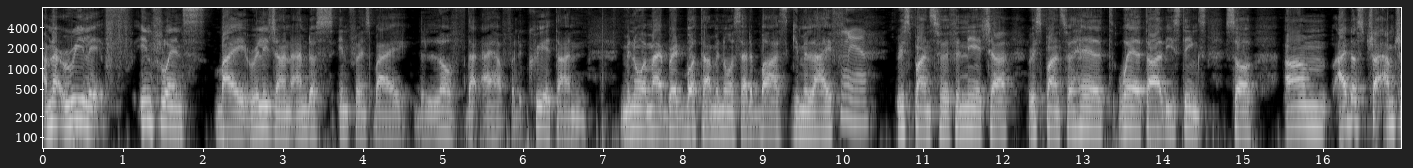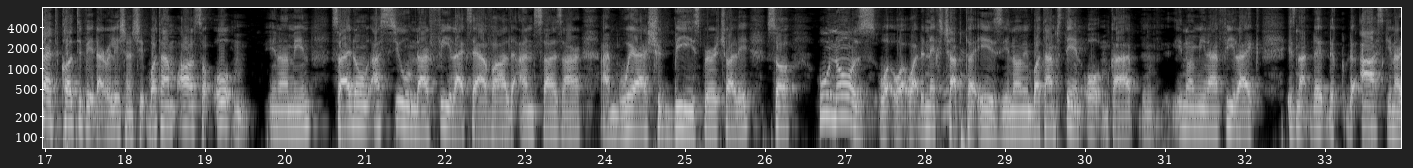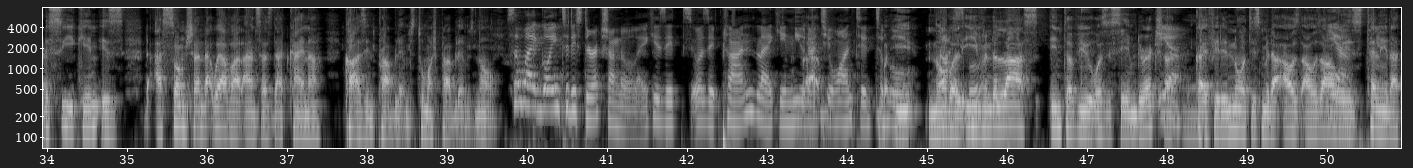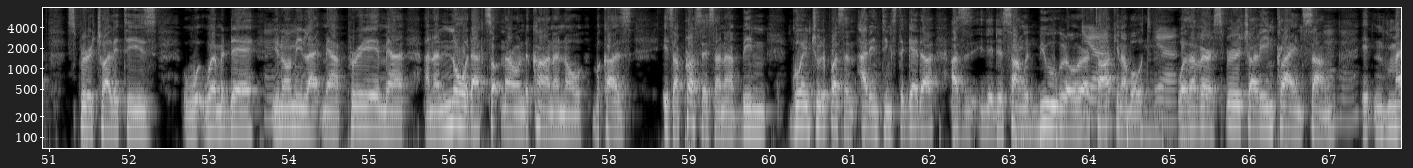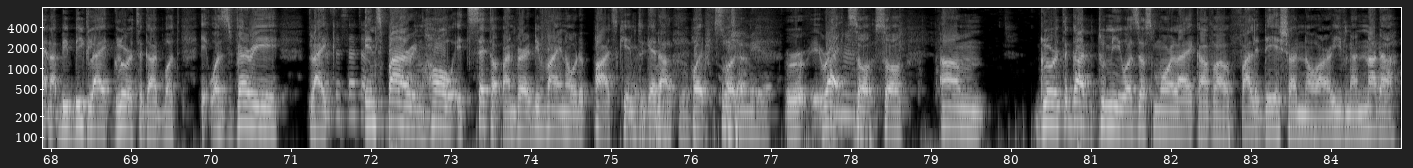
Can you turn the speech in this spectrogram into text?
I'm not really f- influenced by religion. I'm just influenced by the love that I have for the Creator, and me know my bread butter. Me know say the boss give me life yeah. response for, for nature, response for health, wealth, all these things. So um I just try I'm trying to cultivate that relationship, but I'm also open. You know what I mean? So I don't assume that I feel like say I have all the answers or I'm where I should be spiritually. So who knows what, what, what the next chapter is, you know what I mean? But I'm staying open, cause you know what I mean? I feel like it's not the, the, the asking or the seeking is the assumption that we have all answers that kind of causing problems, too much problems. No. So why go into this direction though? Like, is it was it planned? Like you knew that um, you wanted to But go? e- no, but even the last interview was the same direction. Yeah. Mm. Cause if you didn't notice me, that I was I was always telling you that spirituality is wh- when me there. You know what I mean? Like me, I pray, me, I, and I know that something around the corner now because. It's a process, and I've been going through the process and adding things together. As the, the song with Bugle we were Yeah. talking about Yeah. Mm-hmm. was a very spiritually inclined song. It might not be big like Glory to God, but it was very like It's a setup. inspiring how it's set up and very divine how the parts came together. thought, yeah. How it, Social how- media. R- right. So so um glory to God to me was just more like of a validation now or even another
